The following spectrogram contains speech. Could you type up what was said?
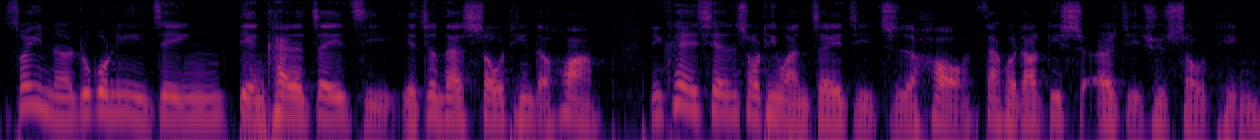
所以呢，如果你已经点开了这一集，也正在收听的话，你可以先收听完这一集之后，再回到第十二集去收听。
